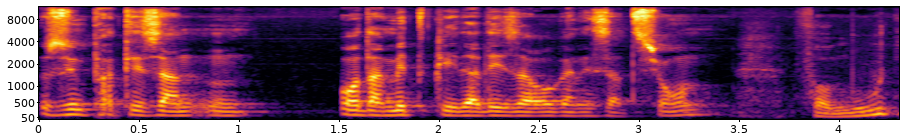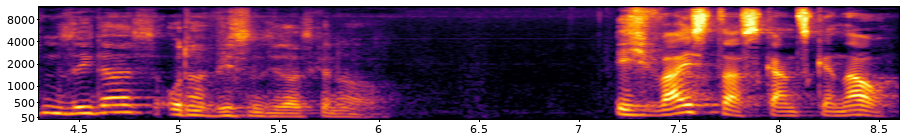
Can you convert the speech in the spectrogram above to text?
Sympathisanten oder Mitglieder dieser Organisation. Vermuten Sie das oder wissen Sie das genau? Ich weiß das ganz genau,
